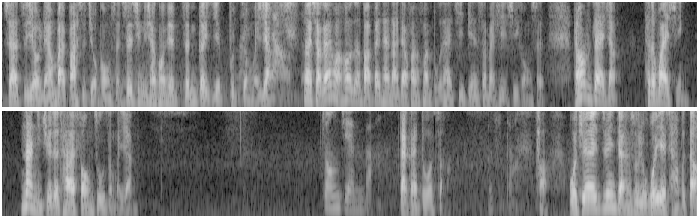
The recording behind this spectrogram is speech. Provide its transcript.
所以它只有两百八十九公升，所以行李箱空间真的也不怎么样。那小改款后呢，把备胎拿掉，换换补胎剂，变成三百七十七公升。然后我们再来讲它的外形，那你觉得它的风阻怎么样？中间吧。大概多少？不知道。好，我觉得这边讲的数据我也查不到，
